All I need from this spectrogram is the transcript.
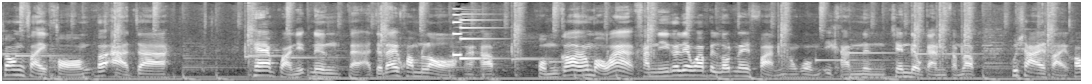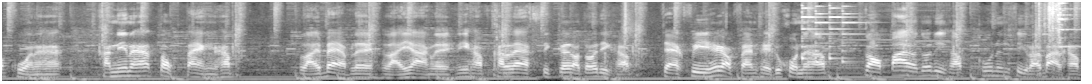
ช่องใส่ของก็อาจจะแคบกว่านิดนึง แต่อาจจะได้ความหล่อนะครับผมก็ต้องบอกว่าคันนี้ก็เรียกว่าเป็นรถในฝันของผมอีกคันหนึ่งเช่นเดียวกันสำหรับผู้ชายสายครอบครัวนะฮะ คันนี้นะฮะตกแต่งครับ หลายแบบเลยหลายอย่างเลยนี่ครับคันแรกสติกเกอร์ออโตดิครับ แจกฟรีให้กับแฟนเพจทุกคนนะครับกรอบป้ายออโตดิครับ คู่หนึ่ง400 บาทครับ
